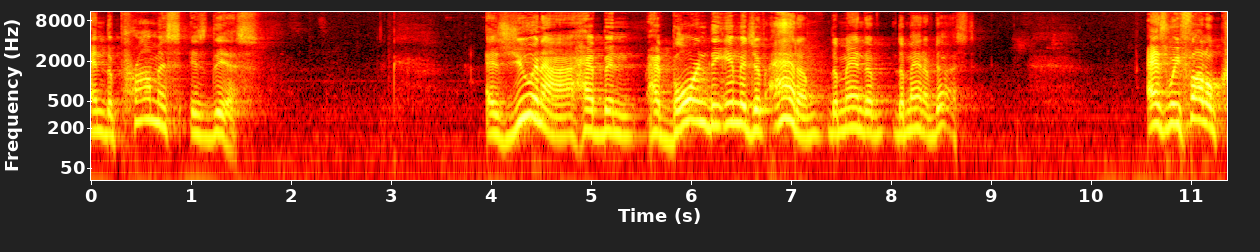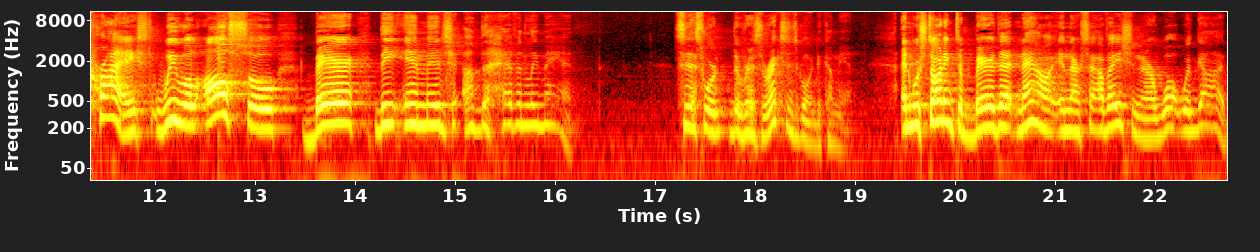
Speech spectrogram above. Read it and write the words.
And the promise is this as you and I have been have borne the image of Adam, the man of the man of dust. As we follow Christ, we will also bear the image of the heavenly man. See, that's where the resurrection is going to come in. And we're starting to bear that now in our salvation, and our walk with God.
